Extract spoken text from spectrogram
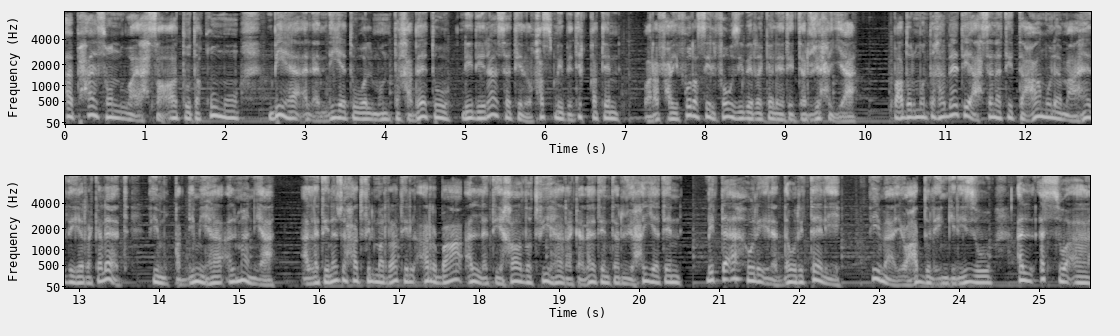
أبحاث وإحصاءات تقوم بها الأندية والمنتخبات لدراسة الخصم بدقة ورفع فرص الفوز بالركلات الترجيحية. بعض المنتخبات أحسنت التعامل مع هذه الركلات في مقدمها ألمانيا التي نجحت في المرات الأربع التي خاضت فيها ركلات ترجيحية بالتأهل إلى الدور التالي فيما يعد الإنجليز الأسوأ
